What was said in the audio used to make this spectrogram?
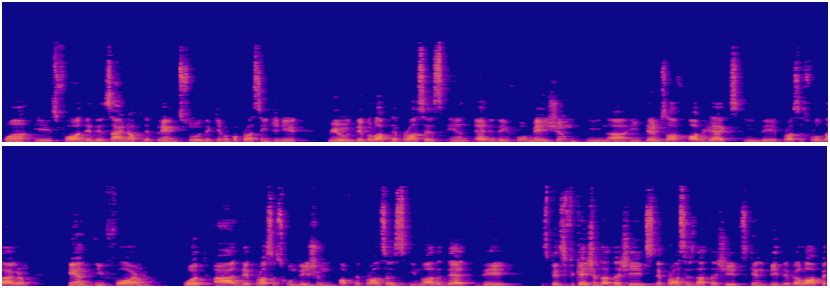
One is for the design of the plant, so the chemical process engineer will develop the process and add the information in, uh, in terms of objects in the process flow diagram and inform what are the process conditions of the process in order that the specification data sheets, the process data sheets can be developed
